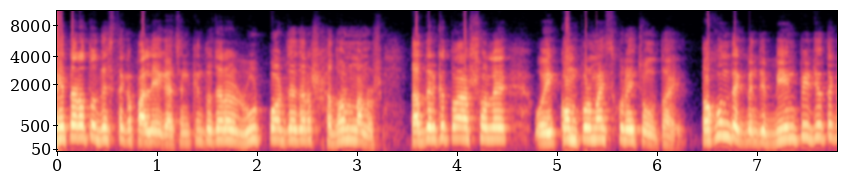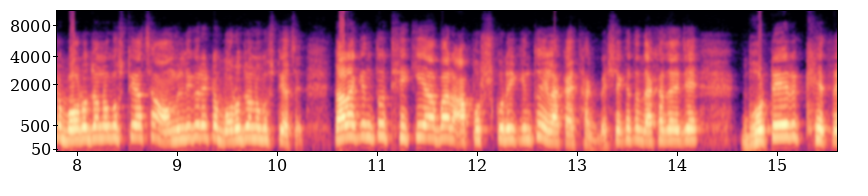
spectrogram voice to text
নেতারা তো দেশ থেকে পালিয়ে গেছেন। কিন্তু যারা রুট পর্যায়ে যারা সাধারণ মানুষ, তাদেরকে তো আসলে ওই কম্প্রোমাইজ করেই চলতে হয়। তখন দেখবেন যে বিএনপির যেহেতু একটা বড় জনগোষ্ঠী আছে, আওয়ামী লীগের একটা বড় জনগোষ্ঠী আছে, তারা কিন্তু ঠিকই আবার আপোষ করেই কিন্তু এলাকায় থাকবে। সেক্ষেত্রে দেখা যায় যে ভোটের ক্ষেত্রে,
